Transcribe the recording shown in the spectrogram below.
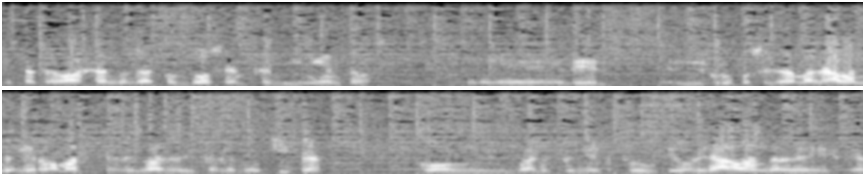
que está trabajando ya con 12 emprendimientos. Eh, el grupo se llama Lavandas y Aromáticas del Valle de Calamuchita con bueno, emprendimientos productivos de la banda, de, de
